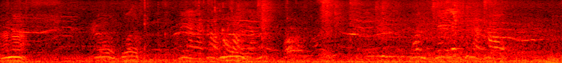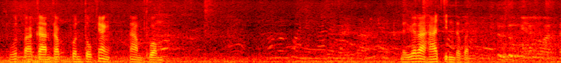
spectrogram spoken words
หน้าหน้าสมุทรปราการครับฝนตกแห้งน้ำท่วมในเวลาหากินต่บัน ด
